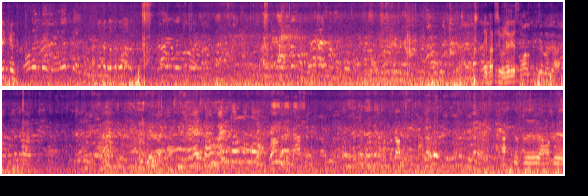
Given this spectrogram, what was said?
দেখেন। এই বাতাসে বলে দিয়েছে। বল দিকে লোক আসতেছে আমাদের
